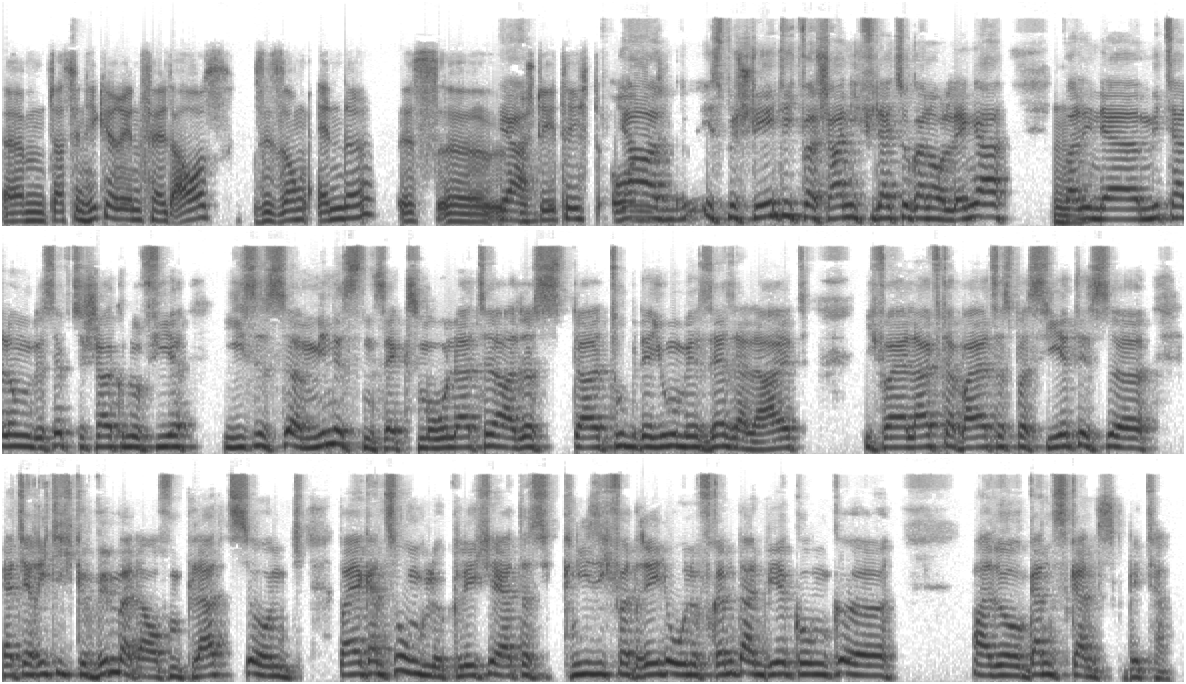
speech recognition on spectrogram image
ähm, Justin Hickerin fällt aus, Saisonende ist äh, ja. bestätigt. ja, ist bestätigt, wahrscheinlich vielleicht sogar noch länger, mhm. weil in der Mitteilung des FC Schalke 04 hieß es äh, mindestens sechs Monate. Also das, da tut der Junge mir sehr, sehr leid. Ich war ja live dabei, als das passiert ist. Äh, er hat ja richtig gewimmert auf dem Platz und war ja ganz unglücklich. Er hat das Knie sich verdreht ohne Fremdeinwirkung. Äh, also ganz, ganz bitter.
